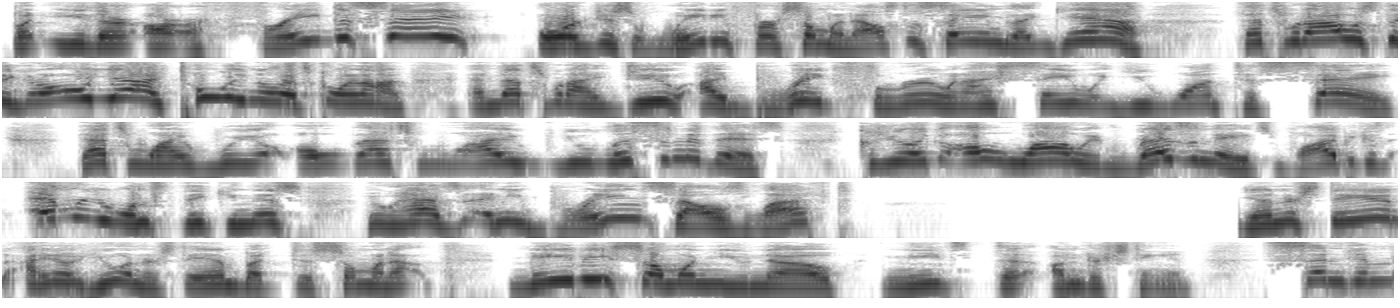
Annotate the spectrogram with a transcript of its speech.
but either are afraid to say or just waiting for someone else to say and be like, yeah, that's what I was thinking. Oh yeah, I totally know what's going on. And that's what I do. I break through and I say what you want to say. That's why we, oh, that's why you listen to this. Cause you're like, oh wow, it resonates. Why? Because everyone's thinking this who has any brain cells left. You understand? I know you understand, but does someone else, maybe someone you know needs to understand. Send him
